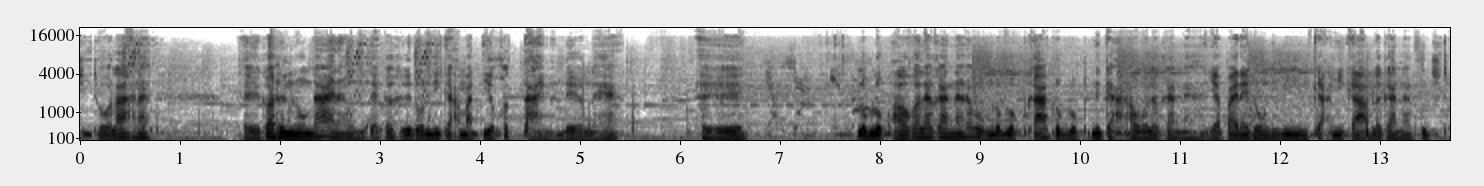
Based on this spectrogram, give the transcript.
จิโทระนะเออก็ถึงทงได้นะผมแต่ก็คือโดนนิกะหมัดเดียวก็ตายเหมือนเดิมนะฮะเออหลบหลบเอาก็แล้วกันนะครับ ผมหลบหลบกราฟหลบหลบนิกะเอาแล้วกันนะอย่าไปในธงที่มีนิกะมีกราฟแล้วกันนะฟูจิโท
